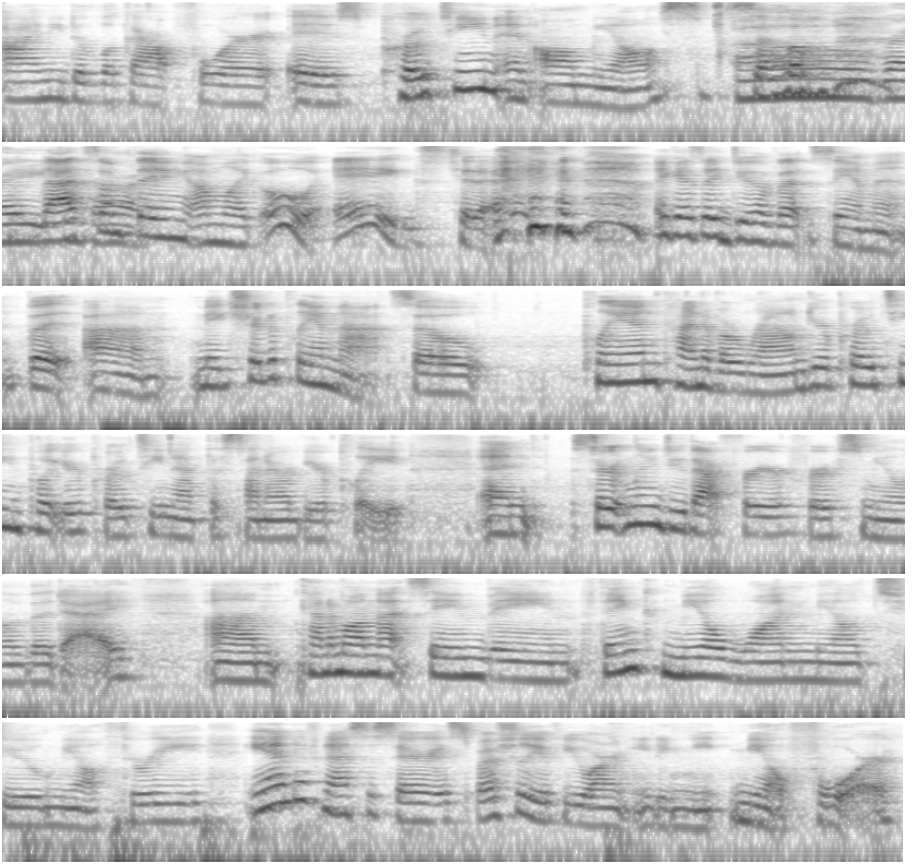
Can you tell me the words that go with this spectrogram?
I need to look out for is protein in all meals. So, oh, right. that's something I'm like, oh, eggs today. I guess I do have that salmon, but um, make sure to plan that. So, plan kind of around your protein, put your protein at the center of your plate. And certainly do that for your first meal of the day. Um, kind of on that same vein, think meal one, meal two, meal three, and if necessary, especially if you aren't eating me- meal four.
